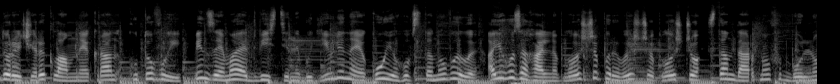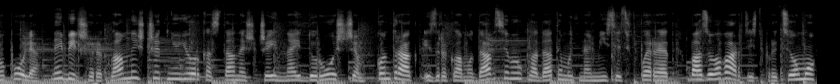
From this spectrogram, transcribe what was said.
До речі, рекламний екран кутовий. Він займає дві стіни будівлі, на яку його встановили. А його загальна площа перевищує площу стандартного футбольного поля. Найбільший рекламний щит Нью-Йорка стане ще й найдорожчим. Контракт із рекламодавцями укладатимуть на місяць вперед. Базова вартість при цьому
